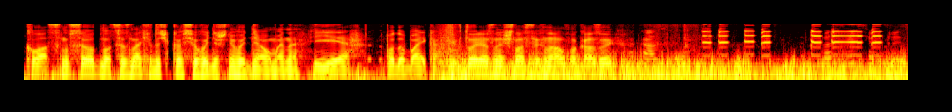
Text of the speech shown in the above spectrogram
Клас, ну все одно це знахідочка сьогоднішнього дня у мене. Є, подобайка. Вікторія знайшла сигнал, показуй. Показую. 28.30.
